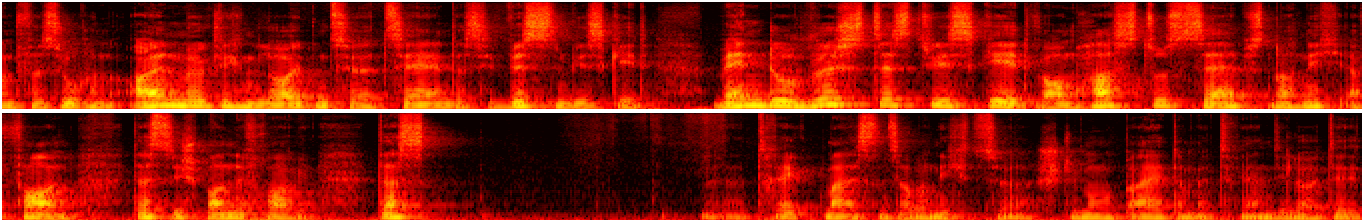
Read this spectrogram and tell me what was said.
und versuchen allen möglichen Leuten zu erzählen, dass sie wissen, wie es geht. Wenn du wüsstest, wie es geht, warum hast du es selbst noch nicht erfahren? Das ist die spannende Frage. Das äh, trägt meistens aber nicht zur Stimmung bei. Damit werden die Leute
